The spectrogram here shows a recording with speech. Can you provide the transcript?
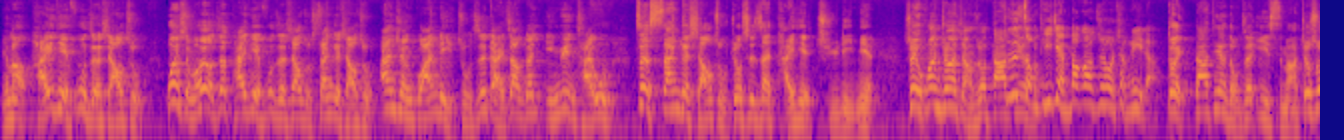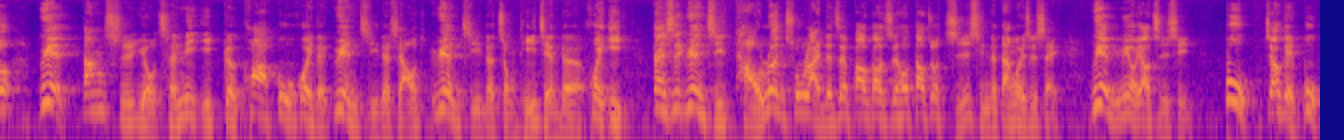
有没有台铁负责小组？为什么会有这台铁负责小组三个小组？安全管理、组织改造跟营运财务这三个小组就是在台铁局里面。所以换句话讲说，大家这是总体检报告之后成立的。对，大家听得懂这意思吗？就是说，院当时有成立一个跨部会的院级的小院级的总体检的会议，但是院级讨论出来的这个报告之后，到最后执行的单位是谁？院没有要执行。部交给部，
